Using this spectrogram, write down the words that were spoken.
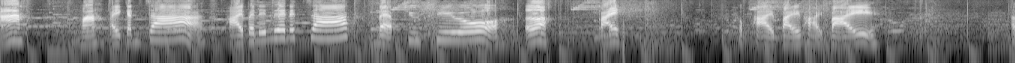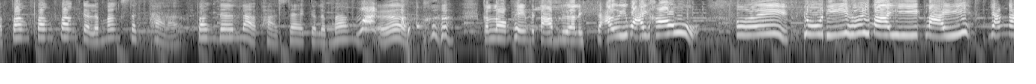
อะมาไปกันจ้าพายไปเรื่อยๆนะจ๊ะแบบชิวๆเออไป ก็พายไปพายไป อะฟังฟังฟังกันละมั่งสักผาฟังเดินหล่าผาแซกันละมั่งเออ ก็ร้องเพลงไปตามเรือเลยจ้าเอ้ยวายเข้า เฮ้ย ดูดีเฮ้ยมาอีกไหลยังไง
